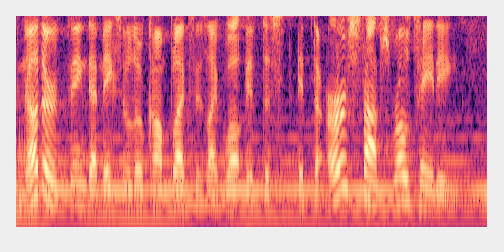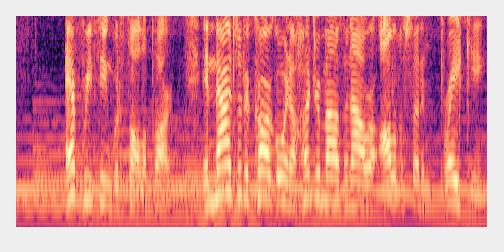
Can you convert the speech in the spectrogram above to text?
Another thing that makes it a little complex is like, well, if the, if the earth stops rotating, everything would fall apart. Imagine a car going 100 miles an hour, all of a sudden braking,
